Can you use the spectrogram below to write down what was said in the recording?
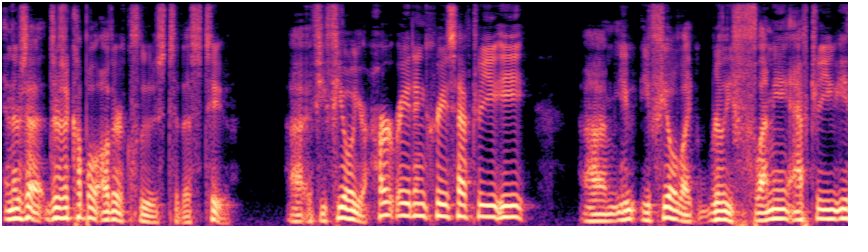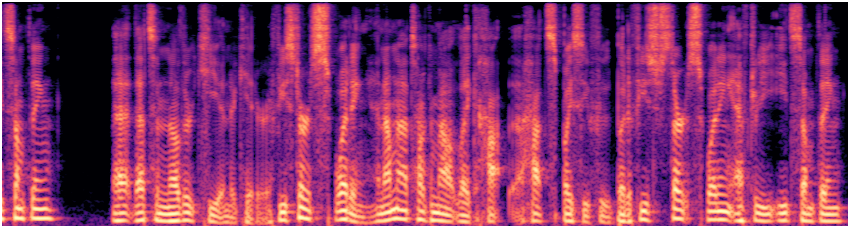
And there's a there's a couple other clues to this too. Uh, if you feel your heart rate increase after you eat, um, you, you feel like really phlegmy after you eat something, that, that's another key indicator. If you start sweating, and I'm not talking about like hot, hot, spicy food, but if you start sweating after you eat something,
